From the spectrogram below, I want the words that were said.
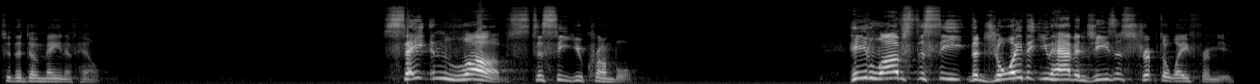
to the domain of hell. Satan loves to see you crumble. He loves to see the joy that you have in Jesus stripped away from you.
